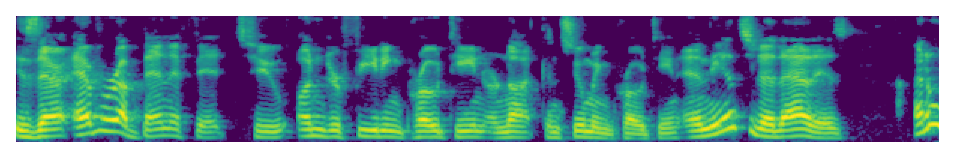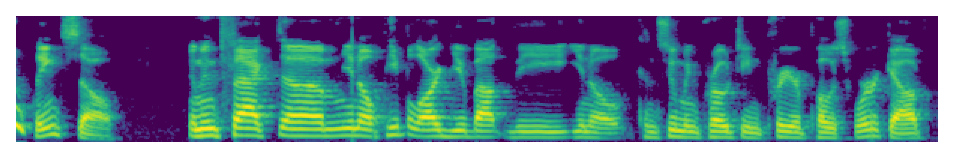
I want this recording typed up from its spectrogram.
is there ever a benefit to underfeeding protein or not consuming protein? And the answer to that is, I don't think so. And in fact, um, you know, people argue about the, you know, consuming protein pre or post workout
